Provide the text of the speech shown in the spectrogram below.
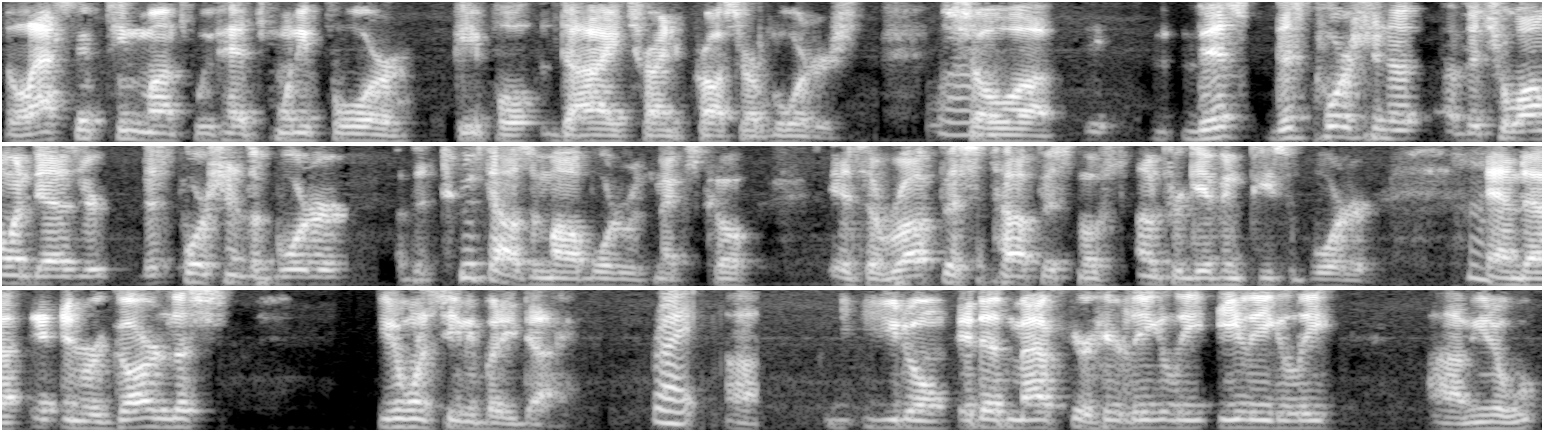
The last 15 months, we've had 24 people die trying to cross our borders. Wow. So uh, this this portion of, of the Chihuahuan Desert, this portion of the border the 2,000 mile border with Mexico is the roughest, toughest, most unforgiving piece of border. Huh. And uh, and regardless, you don't want to see anybody die. Right. Uh, you don't. It doesn't matter if you're here legally, illegally. Um, you know,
